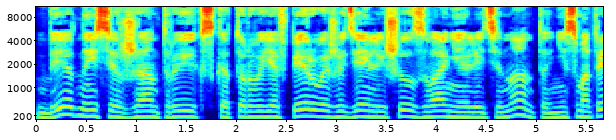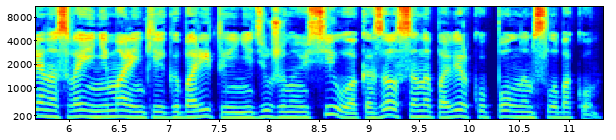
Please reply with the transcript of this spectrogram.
Бедный сержант Рыкс, которого я в первый же день лишил звания лейтенанта, несмотря на свои немаленькие габариты и недюжинную силу, оказался на поверку полным слабаком.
